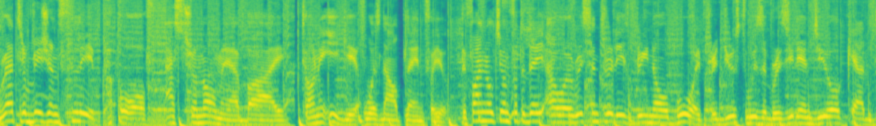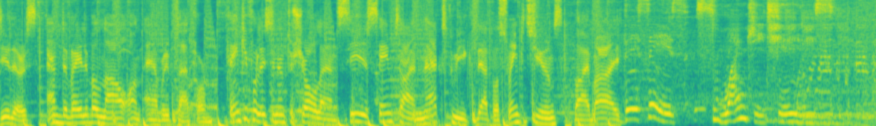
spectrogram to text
Retrovision Flip of Astronomia by Tony Igy was now playing for you. The final tune for today, our recent release Brino Boy, produced with the Brazilian duo Cat Dealers and available now on every platform. Thank you for listening to Showland. See you same time next week. That was Swanky Tunes. Bye bye. This is Swanky Tunes.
